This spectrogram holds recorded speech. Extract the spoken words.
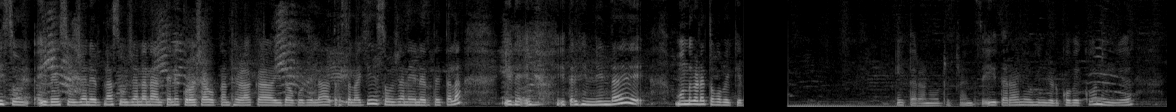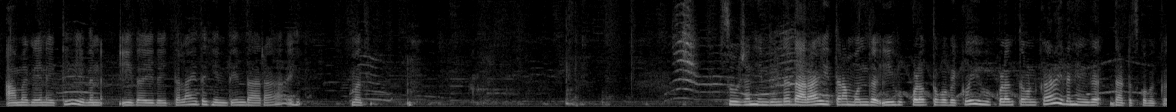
ಈ ಸೂ, ಇದೇ ಸೂಜನ್ ಇರ್ತ ನಾ ಸೂಜನ ಅಂತೇನೆ ಕ್ರೋಶ ಅಂತ ಹೇಳಕ್ಕೆ ಇದಾಗೋದಿಲ್ಲ. ಅದ್ರ ಸಲುವಾಗಿ ಸೂಜನ್ ಏನಿರ್ತೈತಲ್ಲ ಇದೇ, ಈ ಥರ ಹಿಂದಿಂದ ಮುಂದ್ಗಡೆ ತೊಗೋಬೇಕಿದೆ. ಈ ಥರ ನೋಡಿರಿ ಫ್ರೆಂಡ್ಸ್ ಈ ಥರ ನೀವು ಹಿಂಗೆ ಹಿಡ್ಕೋಬೇಕು ನಿಮಗೆ ಆಮ್ಯಾಗ ಏನೈತಿ? ಇದನ್ನು ಇದು ಇದೈತಲ್ಲ, ಇದು ಹಿಂದಿನ ದಾರ ಮತ್ತು ಸೂಜನ್ ಹಿಂದಿಂದ ದಾರ ಈ ಥರ ಮುಂದೆ ಈ ಹುಕ್ಕೊಳಗೆ ತೊಗೋಬೇಕು, ಈ ಹುಕ್ಕೊಳಗೆ ತೊಗೊಂಡ್ಕ ಇದನ್ನು ಹಿಂಗೆ ದಾಟಿಸ್ಕೋಬೇಕು.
